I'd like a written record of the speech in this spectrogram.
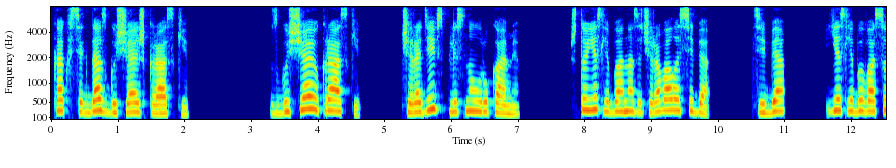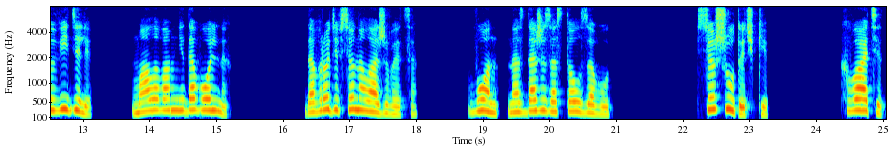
«Как всегда сгущаешь краски». «Сгущаю краски», — чародей всплеснул руками. «Что если бы она зачаровала себя? Тебя? Если бы вас увидели? Мало вам недовольных?» Да вроде все налаживается. Вон, нас даже за стол зовут. Все шуточки. Хватит,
